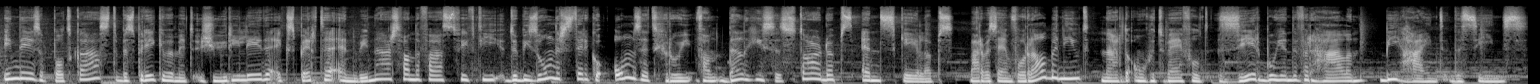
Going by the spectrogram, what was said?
In deze podcast bespreken we met juryleden, experten en winnaars van de Fast 50 de bijzonder sterke omzetgroei van Belgische start-ups en scale-ups. Maar we zijn vooral benieuwd naar de ongetwijfeld zeer boeiende verhalen behind the scenes.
